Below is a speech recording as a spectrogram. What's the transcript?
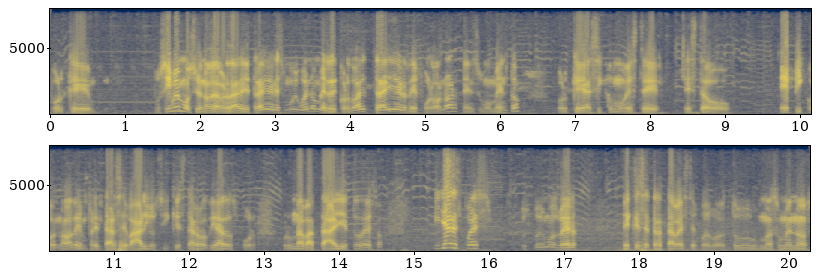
porque pues sí me emocionó, la verdad, el tráiler es muy bueno, me recordó al tráiler de For Honor en su momento, porque así como este, esto épico, ¿no? De enfrentarse varios y que estar rodeados por, por una batalla y todo eso. Y ya después, pues pudimos ver de qué se trataba este juego. Tú, más o menos,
